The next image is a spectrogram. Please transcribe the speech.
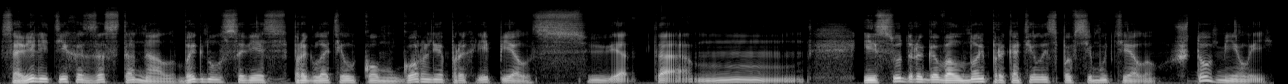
Савелий тихо застонал, выгнулся весь, проглотил ком в горле, прохрипел «Света!» м-м-м». и судорога волной прокатилась по всему телу. «Что, милый?»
